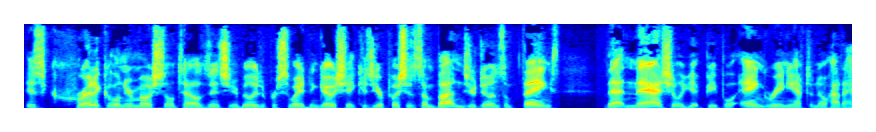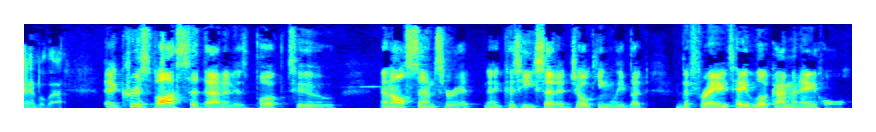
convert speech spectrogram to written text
is critical in your emotional intelligence and your ability to persuade and negotiate because you're pushing some buttons, you're doing some things that naturally get people angry, and you have to know how to handle that. And Chris Voss said that in his book too, and I'll censor it because he said it jokingly, but the phrase, "Hey, look, I'm an a-hole."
